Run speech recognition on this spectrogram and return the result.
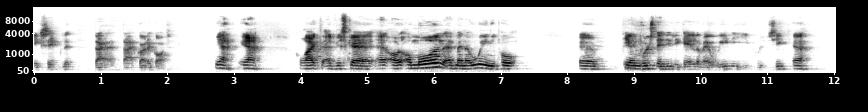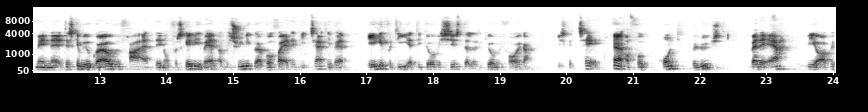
eksemplet, der, der gør det godt. Ja, ja, korrekt, at vi skal, og, og måden, at man er uenig på, øh, Det er en, fuldstændig legalt at være uenig i politik, ja, men øh, det skal vi jo gøre ud fra, at det er nogle forskellige valg, og vi synliggør, hvorfor er det, vi tager de valg. Ikke fordi, at det gjorde vi sidst, eller det gjorde vi forrige gang. Vi skal tage Ja. og få grundigt belyst, hvad det er, vi er oppe,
